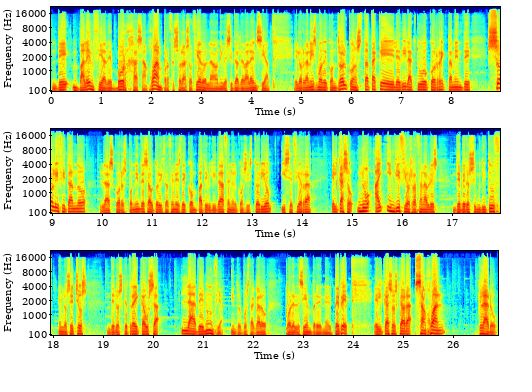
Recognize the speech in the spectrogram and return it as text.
de Valencia, de Borja San Juan, profesor asociado en la Universidad de Valencia. El organismo de control constata que el edil actuó correctamente solicitando las correspondientes autorizaciones de compatibilidad en el consistorio y se cierra el caso. No hay indicios razonables de verosimilitud en los hechos de los que trae causa la denuncia, interpuesta, claro, por el de siempre en el PP. El caso es que ahora San Juan, claro,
